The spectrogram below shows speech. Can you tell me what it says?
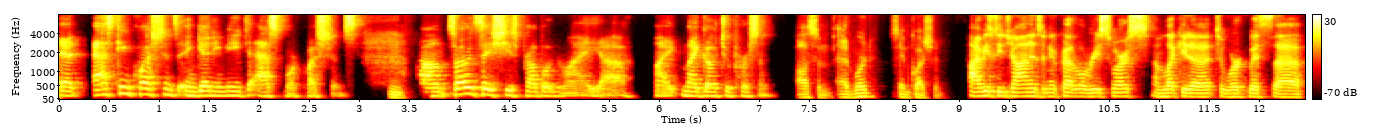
at asking questions and getting me to ask more questions. Mm. Um, so I would say she's probably my uh, my my go to person. Awesome, Edward. Same question obviously John is an incredible resource. I'm lucky to to work with uh,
